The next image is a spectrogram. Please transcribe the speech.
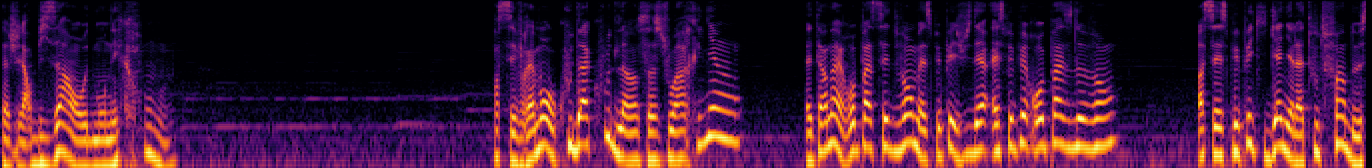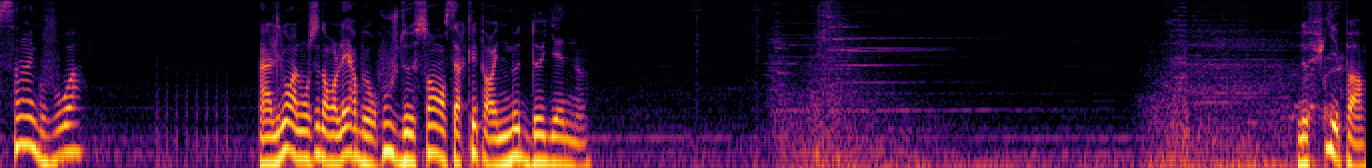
J'ai l'air bizarre en haut de mon écran. Oh, c'est vraiment au coude à coude, là. hein. Ça se joue à rien. Aeterna est repassé devant, mais SPP est juste derrière. SPP repasse devant. Ah, c'est SPP qui gagne à la toute fin de 5 voix. Un lion allongé dans l'herbe rouge de sang encerclé par une meute de hyènes. Ne fuyez pas.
